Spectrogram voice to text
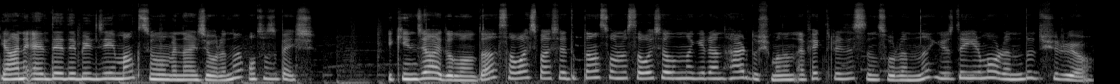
Yani elde edebileceği maksimum enerji oranı 35. İkinci Eidolon'u da savaş başladıktan sonra savaş alanına giren her düşmanın effect resistance oranını %20 oranında düşürüyor.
